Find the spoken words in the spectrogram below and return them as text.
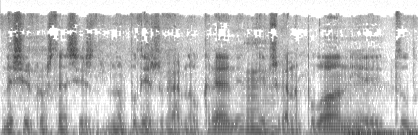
das circunstâncias de não poder jogar na Ucrânia, de ter que uhum. jogar na Polónia e tudo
